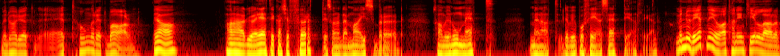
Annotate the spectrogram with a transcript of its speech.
Men du hade ju ett, ett hungrigt barn. Ja, han hade ju ätit kanske 40 sådana där majsbröd. Så han var ju nog mätt. Men att det var ju på fel sätt egentligen. Men nu vet ni ju att han inte gillar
